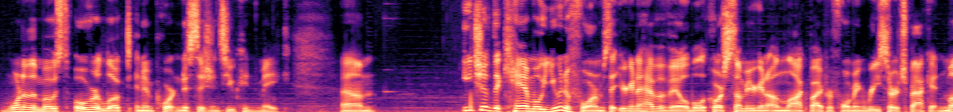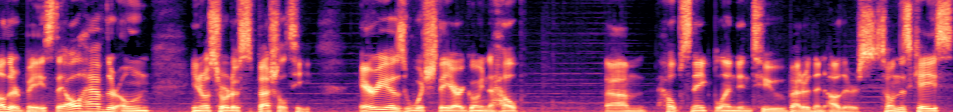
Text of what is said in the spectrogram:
one of the most overlooked and important decisions you can make. Um, each of the camo uniforms that you're going to have available, of course, some you're going to unlock by performing research back at Mother Base, they all have their own, you know, sort of specialty. Areas which they are going to help um, help Snake blend into better than others. So in this case,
